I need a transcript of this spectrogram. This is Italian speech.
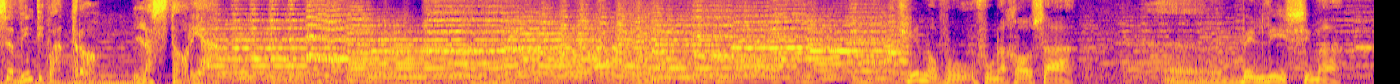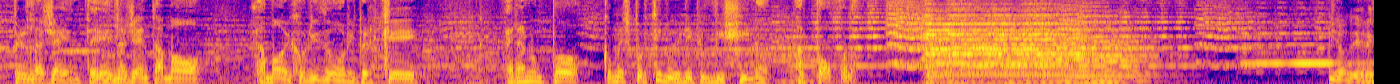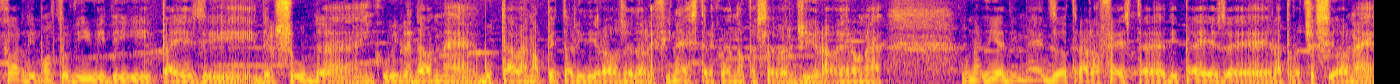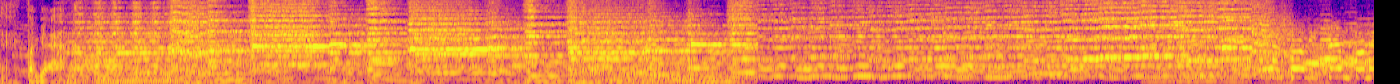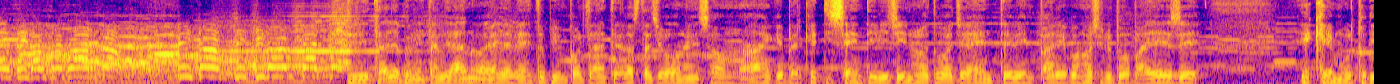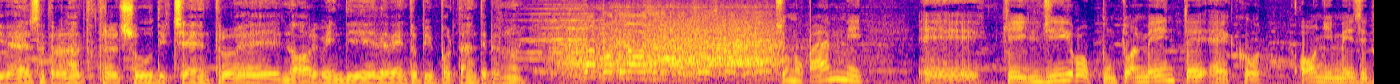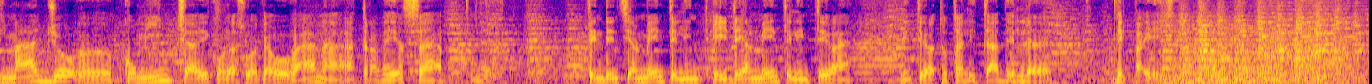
Mix 24. La storia. Ciclismo fu, fu una cosa eh, bellissima per la gente. La gente amò, amò i corridori perché erano un po' come sportivi quelli più vicino al popolo. Io ho dei ricordi molto vivi di paesi del sud in cui le donne buttavano petali di rose dalle finestre quando passava il giro. Era una, una via di mezzo tra la festa di paese e la processione pagana. l'Italia per un italiano è l'evento più importante della stagione, insomma, anche perché ti senti vicino alla tua gente, impari a conoscere il tuo paese e che è molto diverso tra l'altro tra il sud, il centro e il nord, quindi è l'evento più importante per noi. L'apoteosi di Francesco Sono anni eh, che il giro puntualmente, ecco, ogni mese di maggio eh, comincia e con la sua carovana attraversa eh, tendenzialmente e idealmente l'intera, l'intera totalità del, del paese.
